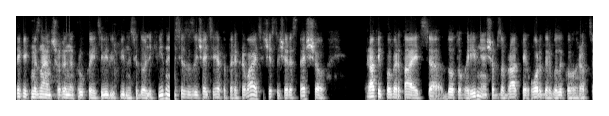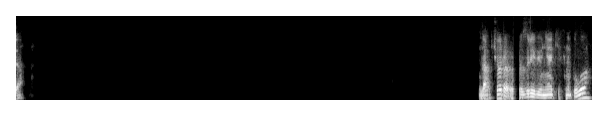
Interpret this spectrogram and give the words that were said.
Так як ми знаємо, що ринок рухається від ліквідності до ліквідності, зазвичай ці гепи перекриваються чисто через те, що графік повертається до того рівня, щоб забрати ордер великого гравця. Да, вчора розривів ніяких не було.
